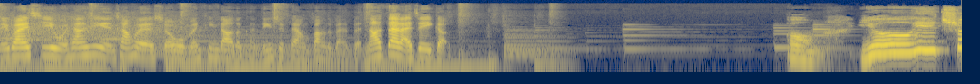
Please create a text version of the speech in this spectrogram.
没关系，我相信演唱会的时候我们听到的肯定是非常棒的版本。然后再来这一个。哦，有一种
